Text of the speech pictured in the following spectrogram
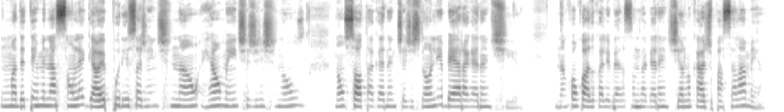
uma determinação legal. E, por isso, a gente não. Realmente, a gente não, não solta a garantia, a gente não libera a garantia. Não concordo com a liberação da garantia no caso de parcelamento.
